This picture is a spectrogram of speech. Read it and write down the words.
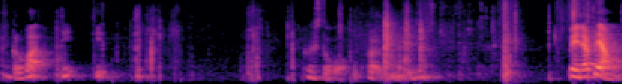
eccolo qua ti. Questo qua è meglio. Bene apriamo.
